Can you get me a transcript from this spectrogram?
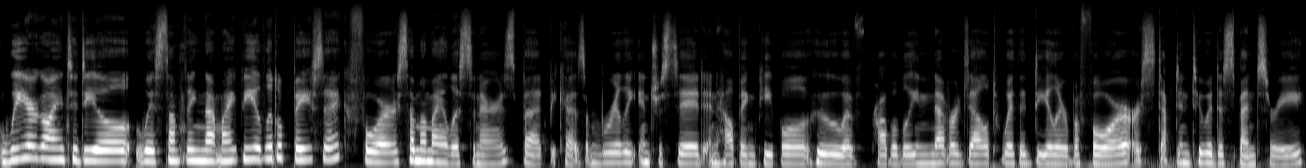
we are going to deal with something that might be a little basic for some of my listeners, but because I'm really interested in helping people who have probably never dealt with a dealer before or stepped into a dispensary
